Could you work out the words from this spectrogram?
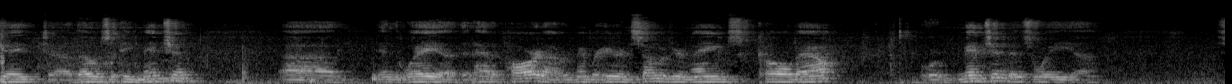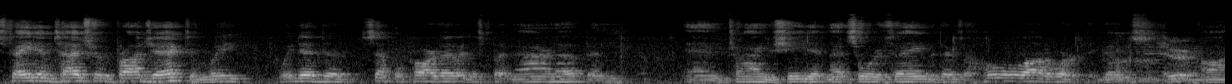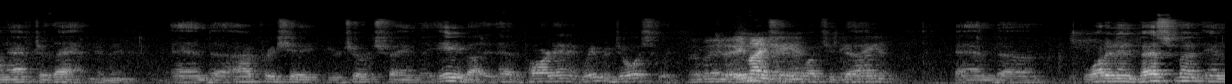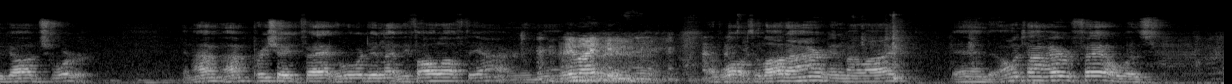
appreciate uh, those that he mentioned uh, in the way uh, that had a part. I remember hearing some of your names called out or mentioned as we uh, stayed in touch with the project, and we we did the simple part of it, just putting the iron up and and trying to sheet it and that sort of thing. But there's a whole lot of work that goes Sure. on after that. Amen. And uh, I appreciate church family. Anybody that had a part in it, we rejoice with you. Amen. We Amen. what you've done. And uh, what an investment in God's Word. And I, I appreciate the fact the Lord didn't let me fall off the iron. Amen. Amen. I've walked a lot of iron in my life, and the only time I ever fell was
